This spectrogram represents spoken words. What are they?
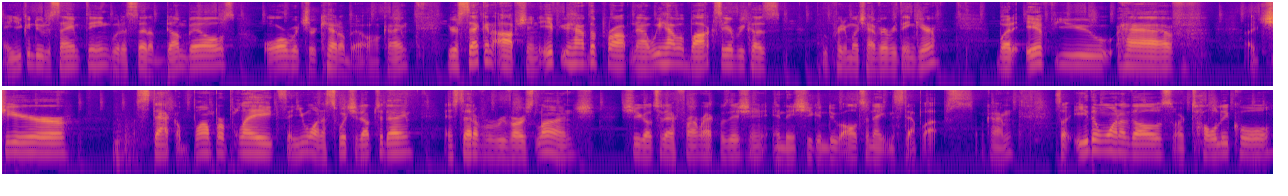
and you can do the same thing with a set of dumbbells or with your kettlebell, okay? Your second option, if you have the prop, now we have a box here because we pretty much have everything here. But if you have a chair, a stack of bumper plates, and you want to switch it up today, instead of a reverse lunge, she go to that front rack position and then she can do alternating step ups. Okay. So either one of those are totally cool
